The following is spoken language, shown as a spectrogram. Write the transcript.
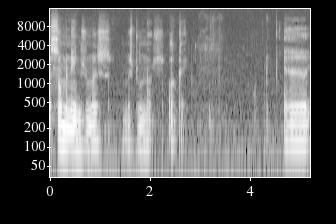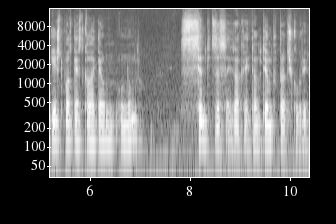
são meninos, mas, mas pormenores. Ok. Uh, este podcast, qual é que é o, o número? 116, ok, então tempo para descobrir.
